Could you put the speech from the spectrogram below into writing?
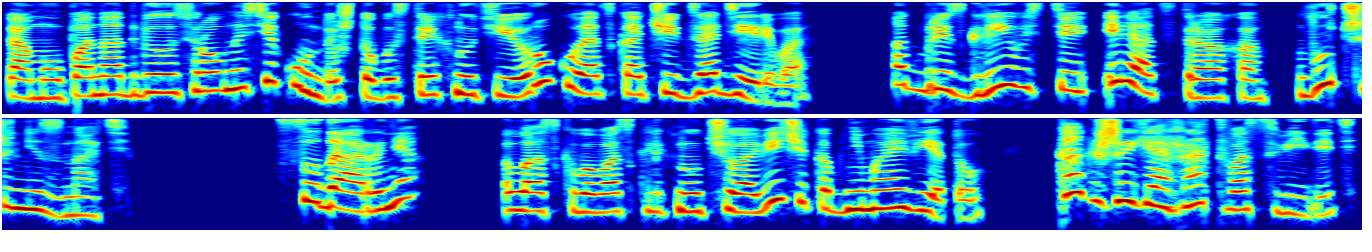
Тому понадобилось ровно секунда, чтобы стряхнуть ее руку и отскочить за дерево. От брезгливости или от страха, лучше не знать. «Сударыня!» — ласково воскликнул человечек, обнимая Вету. «Как же я рад вас видеть!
